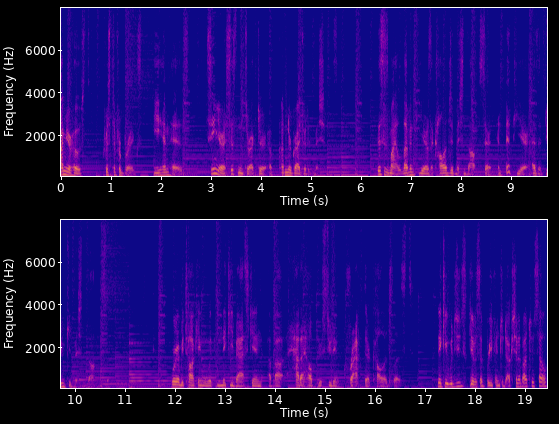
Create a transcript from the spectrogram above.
I'm your host, Christopher Briggs, he, him, his, Senior Assistant Director of Undergraduate Admissions. This is my 11th year as a college admissions officer and fifth year as a Duke admissions officer. We're going to be talking with Nikki Baskin about how to help your student craft their college list. Nikki, would you just give us a brief introduction about yourself?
